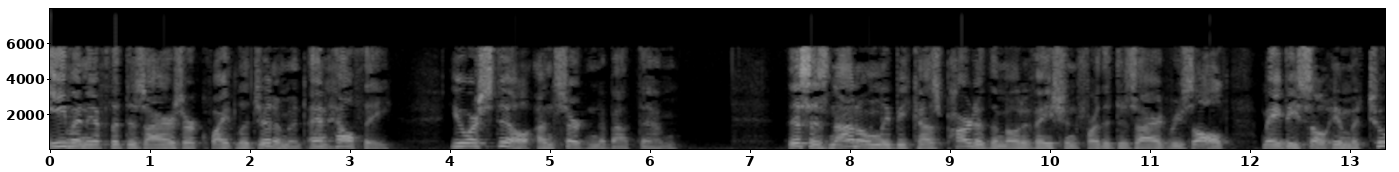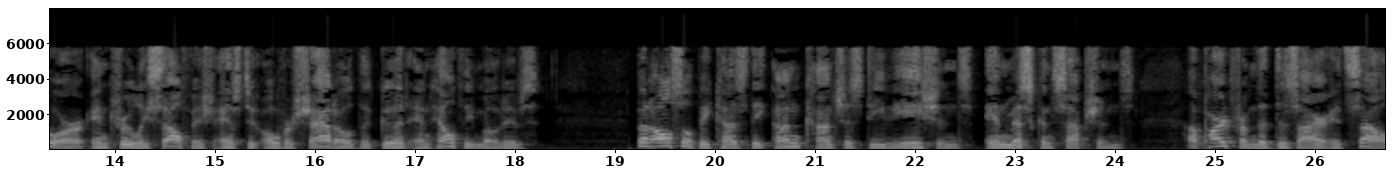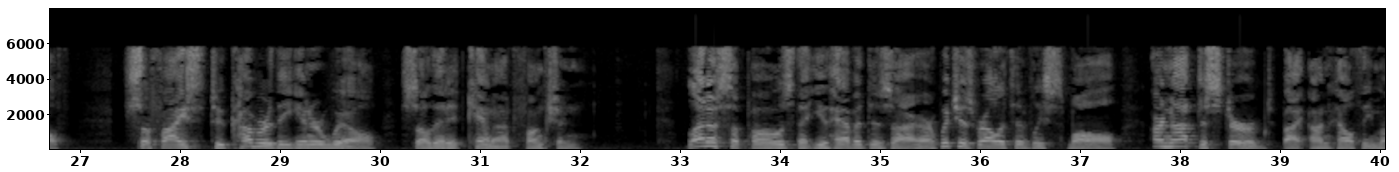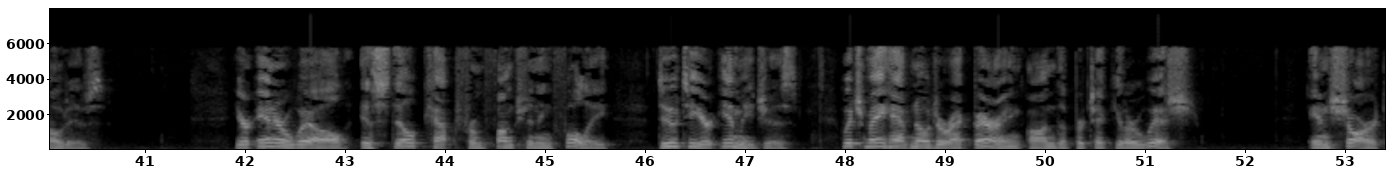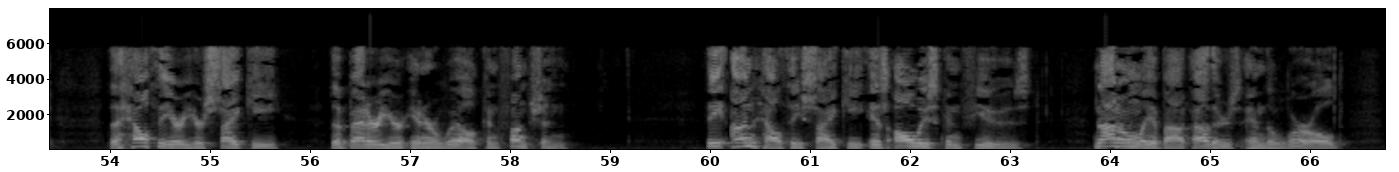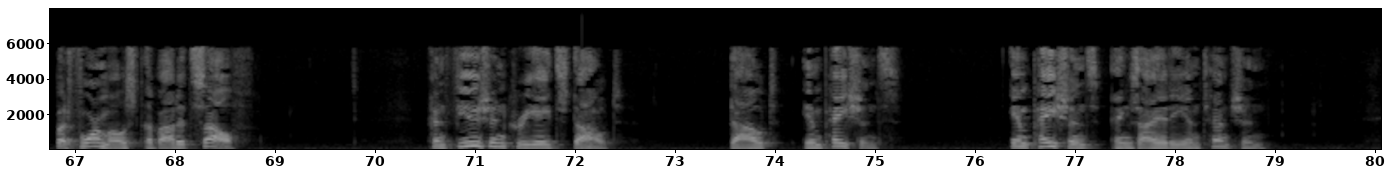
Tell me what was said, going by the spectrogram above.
Even if the desires are quite legitimate and healthy, you are still uncertain about them. This is not only because part of the motivation for the desired result may be so immature and truly selfish as to overshadow the good and healthy motives, but also because the unconscious deviations and misconceptions, apart from the desire itself, suffice to cover the inner will so that it cannot function. Let us suppose that you have a desire which is relatively small, are not disturbed by unhealthy motives. Your inner will is still kept from functioning fully due to your images, which may have no direct bearing on the particular wish. In short, the healthier your psyche, the better your inner will can function. The unhealthy psyche is always confused, not only about others and the world, but foremost about itself. Confusion creates doubt. Doubt, impatience. Impatience, anxiety, and tension.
